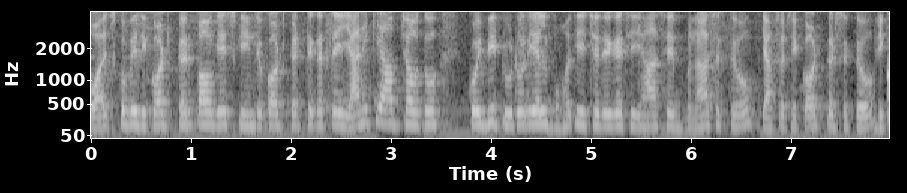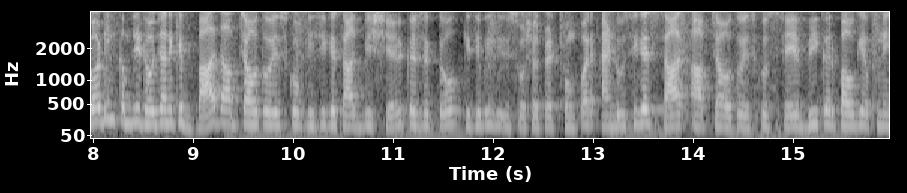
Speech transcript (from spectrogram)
वॉइस को भी रिकॉर्ड कर पाओगे स्क्रीन रिकॉर्ड करते करते यानी कि आप चाहो तो कोई भी ट्यूटोरियल बहुत ही अच्छे तरीके से यहाँ से बना सकते हो या फिर रिकॉर्ड कर सकते हो। रिकॉर्डिंग कंप्लीट हो जाने के बाद आप चाहो तो इसको किसी के साथ भी शेयर कर सकते हो, किसी भी सोशल प्लेटफॉर्म पर एंड उसी के साथ आप चाहो तो इसको सेव भी कर पाओगे अपने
